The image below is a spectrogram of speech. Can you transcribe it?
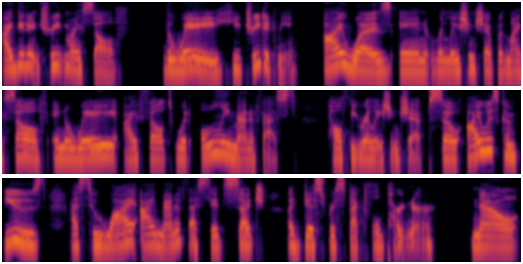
I didn't treat myself the way he treated me. I was in relationship with myself in a way I felt would only manifest healthy relationships. So I was confused as to why I manifested such a disrespectful partner. Now,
